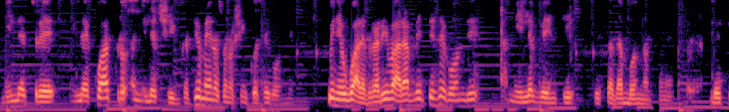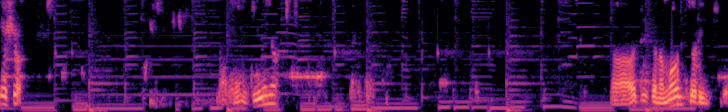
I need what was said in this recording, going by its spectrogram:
1300, 1400 e 1500, più o meno sono 5 secondi. Quindi è uguale per arrivare a 20 secondi a 1020 che state abbondantemente. Detto ciò, vado inclino. No, oggi sono molto rigido.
